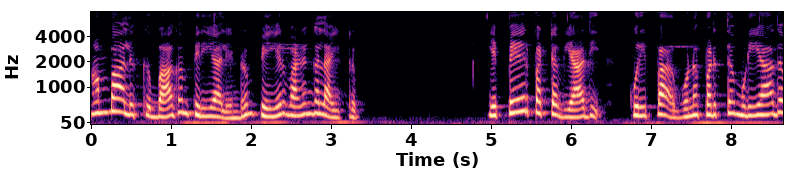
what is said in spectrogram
அம்பாளுக்கு பாகம் பிரியாள் என்றும் பெயர் வழங்கலாயிற்று. எப்பேற்பட்ட வியாதி குறிப்பாக குணப்படுத்த முடியாத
